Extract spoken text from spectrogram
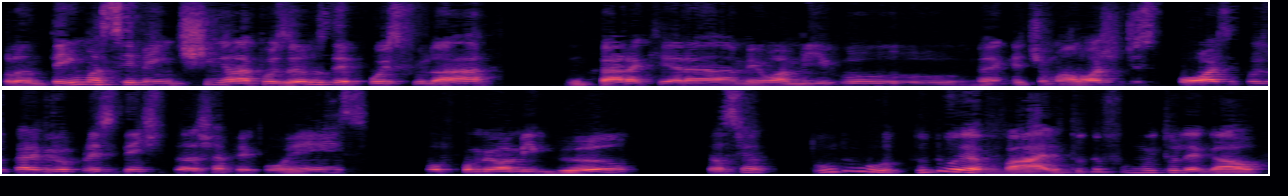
plantei uma sementinha lá, depois anos depois fui lá, um cara que era meu amigo, né, que tinha uma loja de esportes, depois o cara virou presidente da Chapecoense, pô, ficou meu amigão. Então assim, ó, tudo tudo é válido, tudo foi muito legal.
